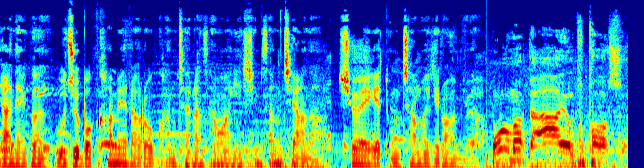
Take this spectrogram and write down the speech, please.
야넥은 우주복 카메라로 관찰한 상황이 심상치 않아 쇼에게 동참하기로 합니다. Warm up the ion propulsion.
